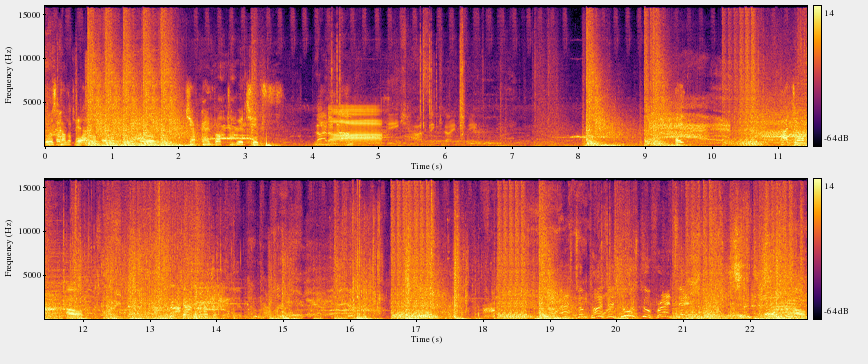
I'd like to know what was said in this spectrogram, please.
Los, Hat kommt davor her. einfach weitergehen, Ich hab keinen Bock, die Witch jetzt. Lade nach! Ich hasse Kleinstädte. Hey! Hunter! Au. Ich kann den Ratter von dir. Was zum Teufel tust du, Francis? Au.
